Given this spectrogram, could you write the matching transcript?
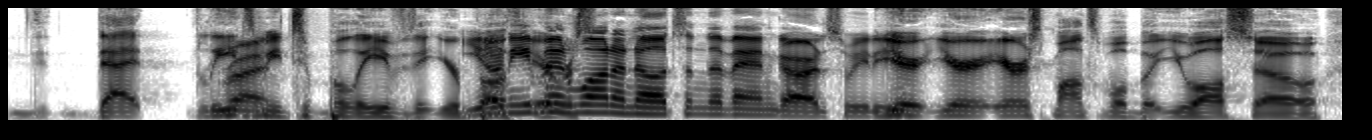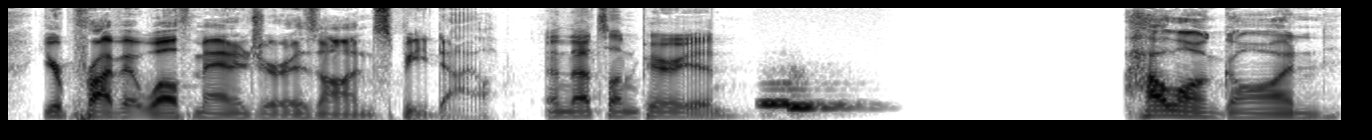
that leads Right. me to believe that you're You both don't even irres- want to know it's in the Vanguard, sweetie. you're you're irresponsible, but you also your private wealth manager is on speed dial. and that's on period. How long gone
